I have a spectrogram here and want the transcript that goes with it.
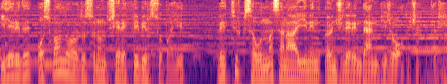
ileride Osmanlı ordusunun şerefli bir subayı ve Türk savunma sanayinin öncülerinden biri olacaktır.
